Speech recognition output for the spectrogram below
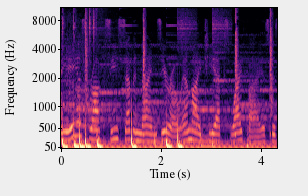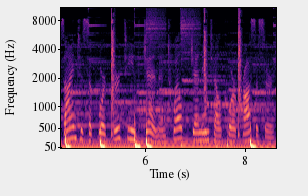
The ASRock Z790 MITX Wi-Fi is designed to support 13th Gen and 12th Gen Intel Core processors.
